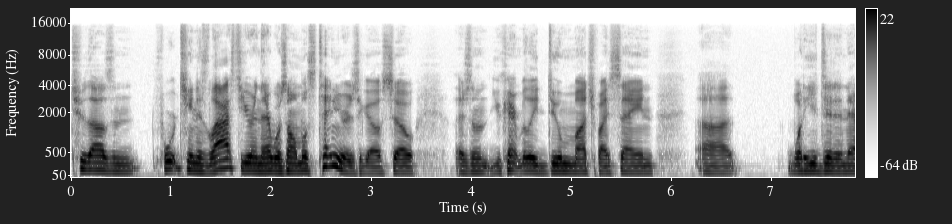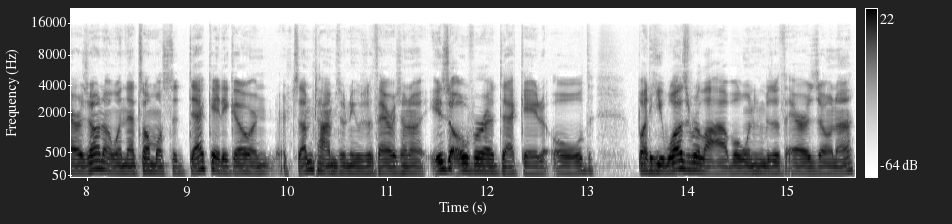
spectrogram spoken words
2014 is last year, and there was almost 10 years ago. So there's you can't really do much by saying. Uh, what he did in Arizona when that's almost a decade ago, and sometimes when he was with Arizona is over a decade old but he was reliable when he was with Arizona.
